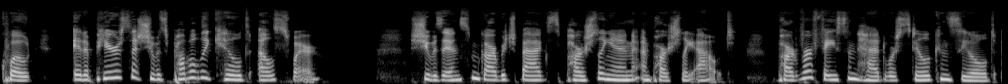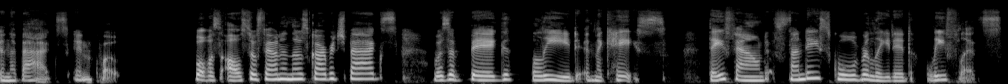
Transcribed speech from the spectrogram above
Quote, it appears that she was probably killed elsewhere, she was in some garbage bags, partially in and partially out. Part of her face and head were still concealed in the bags, end quote. What was also found in those garbage bags was a big lead in the case. They found Sunday school related leaflets.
